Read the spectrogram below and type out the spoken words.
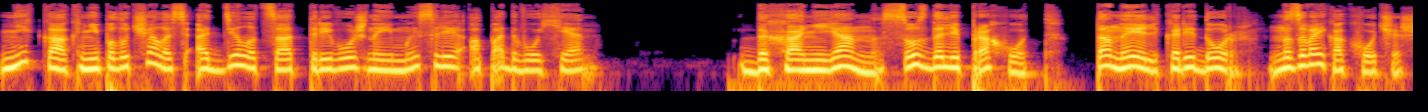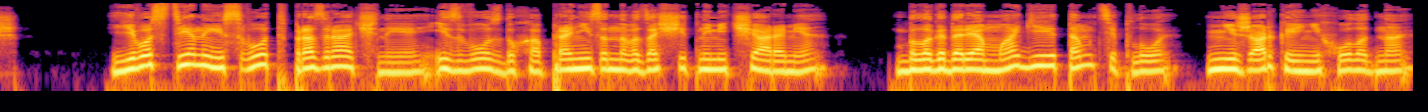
Никак не получалось отделаться от тревожной мысли о подвохе. Даханьян создали проход, тоннель, коридор, называй как хочешь. Его стены и свод прозрачные, из воздуха, пронизанного защитными чарами. Благодаря магии там тепло, не жарко и не холодно,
